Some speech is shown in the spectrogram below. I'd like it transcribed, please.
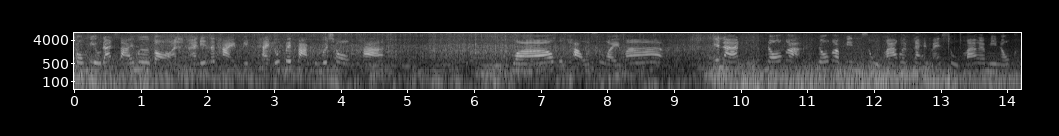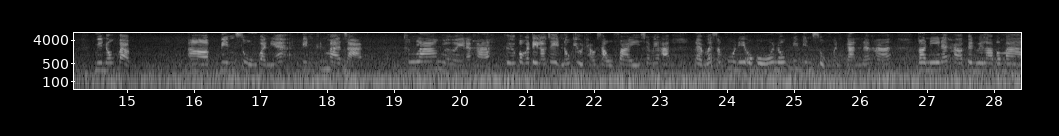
ชมวิวด้านซ้ายมือก่อน อันนี้จะถ่ายปิดถ่ายรูปไปฝากคุณผู้ชมค่ะ ว้าวภูเขาสวยมากพี่นัทนกอะ นกอะบินสูงมากเลยนะเห็นไหมสูงมากเลยมีนก มีนกแบบอ่าบินสูงกว่านี้บินขึ้นมาจากข้างล่างเลย คือปกติเราจะเห็นนกอยู่แถวเสาไฟใช่ไหมคะ แต่เมื่อสักครู่นี้โอ้โห นกนี่บินสูงเหมือนกันนะคะ ตอนนี้นะคะเป็นเวลาประมาณ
